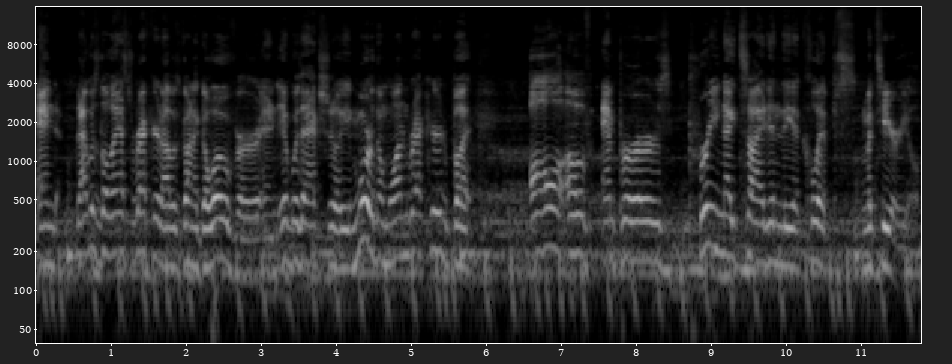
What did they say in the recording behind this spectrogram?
And that was the last record I was going to go over, and it was actually more than one record, but all of Emperor's pre-Nightside in the Eclipse material.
